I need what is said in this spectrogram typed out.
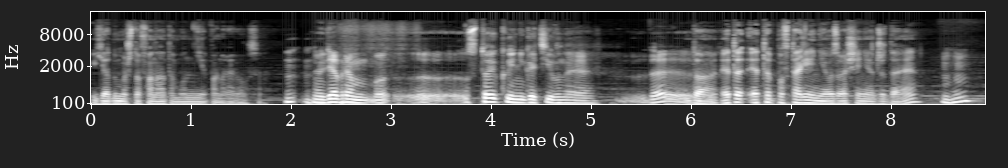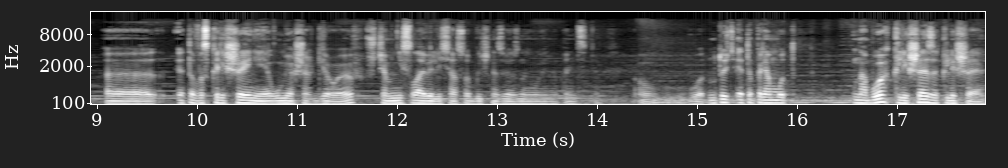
я думаю, что фанатам он не понравился. М-м. Ну, у тебя прям э, стойкое негативное, да? Да, это, это повторение возвращения джедая, э, это воскрешение умерших героев, с чем не славились особо обычно Звездные войны, в принципе. Вот. Ну, то есть это прям вот набор клише за клише.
